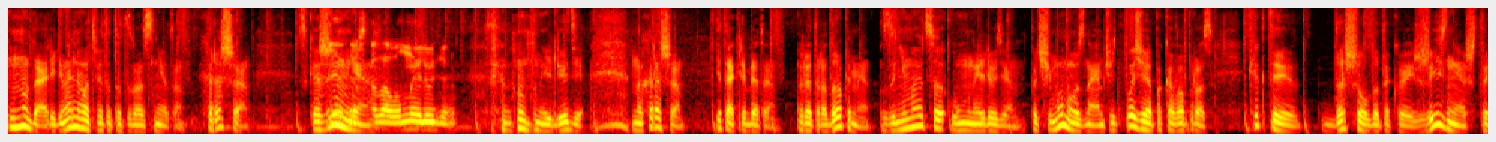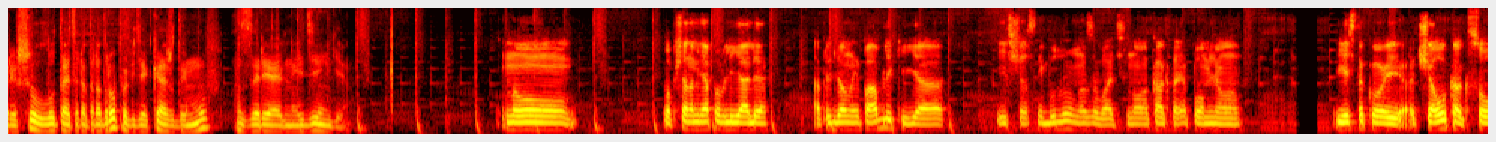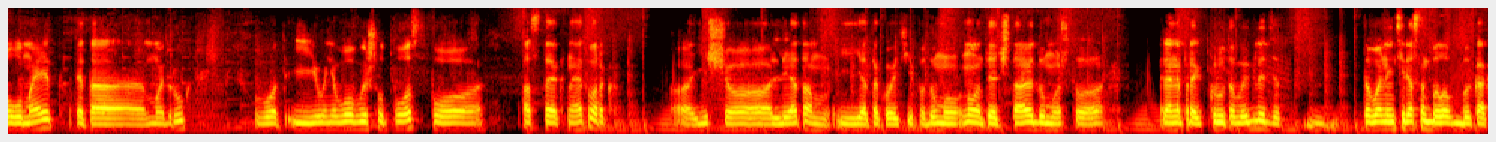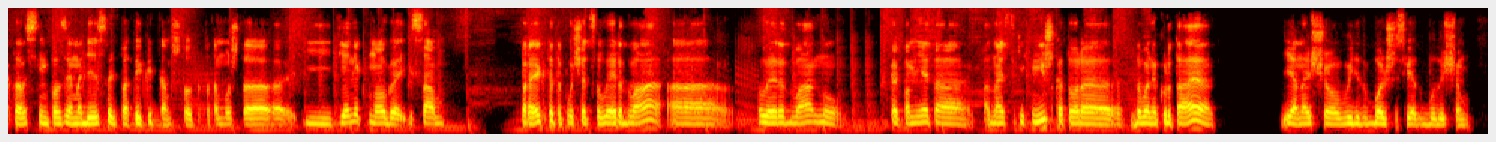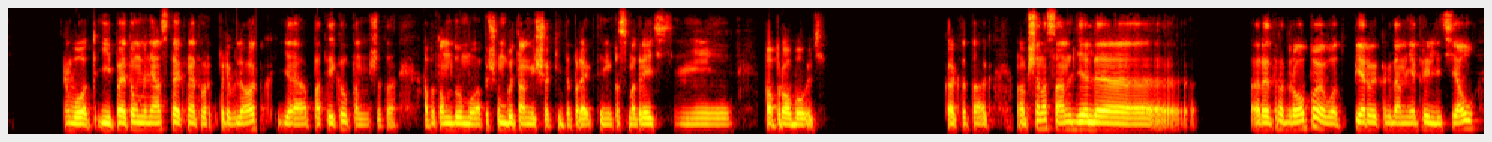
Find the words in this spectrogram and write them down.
Ну да, оригинального ответа тут у нас нету. Хорошо. Скажи Нет, мне... Я сказал, умные люди. умные люди. Ну хорошо. Итак, ребята, ретро-дропами занимаются умные люди. Почему, мы узнаем чуть позже, а пока вопрос. Как ты дошел до такой жизни, что решил лутать ретро-дропы, где каждый мув за реальные деньги? Ну, вообще на меня повлияли определенные паблики. Я их сейчас не буду называть, но как-то я помню, есть такой чел, как Soulmate, это мой друг, вот, и у него вышел пост по Aztec Network, Э, еще летом, и я такой, типа, думаю, ну, вот я читаю, думаю, что реально проект круто выглядит. Довольно интересно было бы как-то с ним повзаимодействовать, потыкать там что-то, потому что и денег много, и сам проект это, получается, Layer 2, а Layer 2, ну, как по мне, это одна из таких ниш, которая довольно крутая, и она еще выйдет в больший свет в будущем. Вот, и поэтому меня Stack Network привлек, я потыкал там что-то, а потом думал, а почему бы там еще какие-то проекты не посмотреть, не попробовать. Как-то так. Но вообще, на самом деле, ретро-дропы, вот первый, когда мне прилетел,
